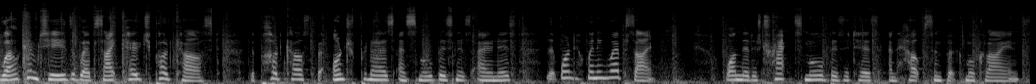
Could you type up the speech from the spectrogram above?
Welcome to the Website Coach Podcast, the podcast for entrepreneurs and small business owners that want a winning website, one that attracts more visitors and helps them book more clients.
